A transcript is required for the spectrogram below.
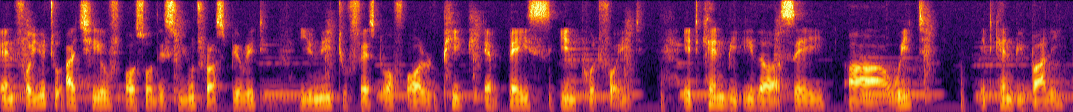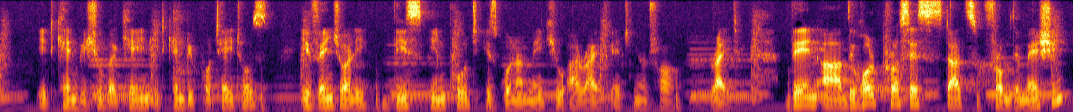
And for you to achieve also this neutral spirit, you need to first of all pick a base input for it. It can be either, say, uh, wheat, it can be barley, it can be sugarcane, it can be potatoes. Eventually, this input is going to make you arrive at neutral, right? Then uh, the whole process starts from the mashing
